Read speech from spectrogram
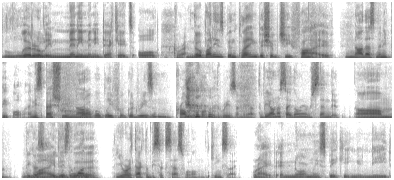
literally many, many decades old. Correct. Nobody's been playing Bishop G5, Not as many people, and especially not probably for good reason. probably for good reason. Yeah. To be honest, I don't understand it. Um, because Why you does do the- want your attack to be successful on the king side. Right, and normally speaking, you need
